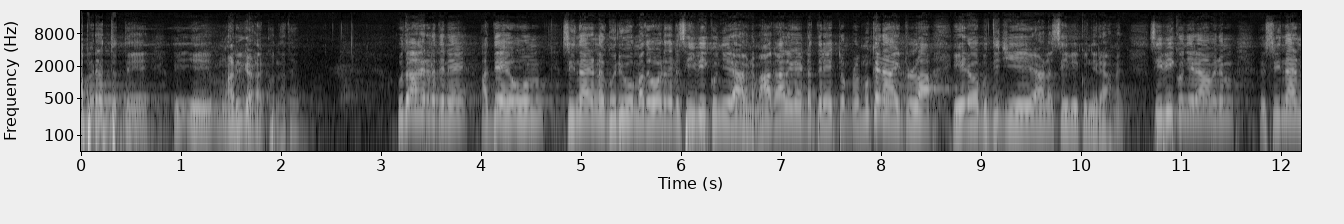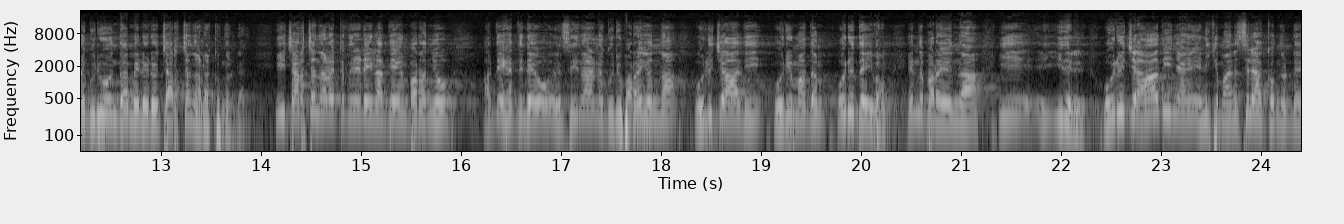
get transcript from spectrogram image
അപരത്വത്തെ മറികടക്കുന്നത്. ഉദാഹരണത്തിന് അദ്ദേഹവും ശ്രീനാരായണ ഗുരുവും അതുപോലെ തന്നെ സി വി കുഞ്ഞിരാമനും. ആ കാലഘട്ടത്തിൽ ഏറ്റവും പ്രമുഖനായിട്ടുള്ള ഈഴവ ബുദ്ധിജീവിയാണ് C V Kunhiraman. C V കുഞ്ഞിരാമനും ശ്രീനാരായണ ഗുരുവും തമ്മിൽ ഒരു ചർച്ച നടക്കുന്നുണ്ട്. ഈ ചർച്ച നടക്കുന്നതിനിടയിൽ അദ്ദേഹം പറഞ്ഞു അദ്ദേഹത്തിന്റെ ശ്രീനാരായണ ഗുരു പറയുന്ന ഒരു ജാതി ഒരു മതം ഒരു ദൈവം എന്ന് പറയുന്ന ഈ ഇതിൽ ഒരു ജാതി ഞാൻ എനിക്ക് മനസ്സിലാക്കുന്നുണ്ട്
